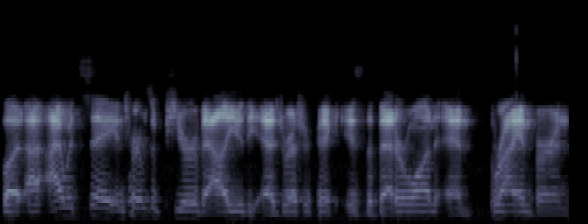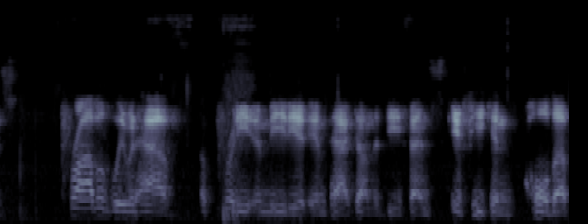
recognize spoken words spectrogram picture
But I, I would say, in terms of pure value, the edge rusher pick is the better one, and Brian Burns probably would have a pretty immediate impact on the defense if he can hold up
